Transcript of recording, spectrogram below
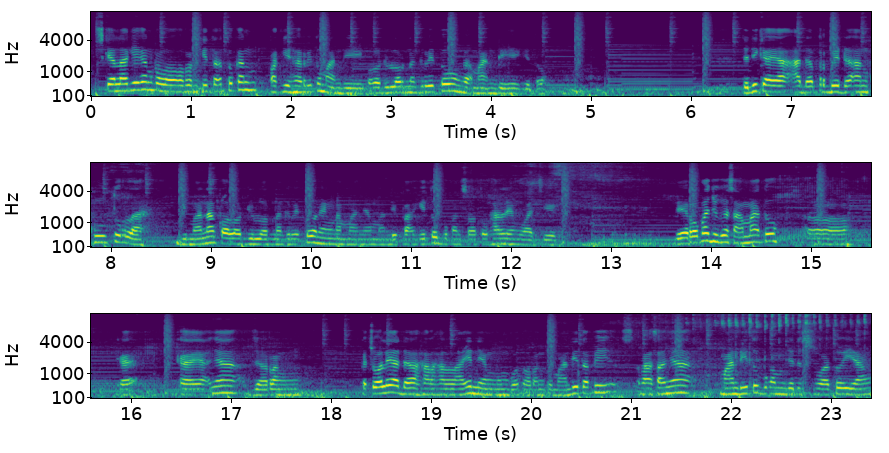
sekali lagi kan kalau orang kita tuh kan pagi hari itu mandi. Kalau di luar negeri tuh nggak mandi gitu. Jadi kayak ada perbedaan kultur lah. Di mana kalau di luar negeri itu yang namanya mandi pagi itu bukan suatu hal yang wajib. Di Eropa juga sama tuh uh, kayak kayaknya jarang kecuali ada hal-hal lain yang membuat orang itu mandi tapi rasanya mandi itu bukan menjadi sesuatu yang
